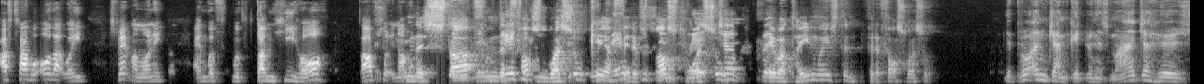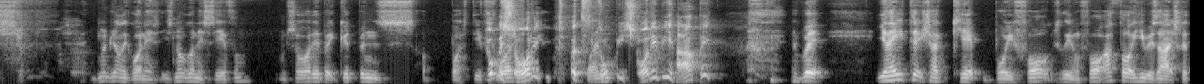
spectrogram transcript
I've travelled all that way, spent my money, and we've we've done hee haw. Absolutely nothing. From the start, from the first whistle, Care, for the first whistle, they were time wasting for the first whistle. They brought in Jim Goodwin as manager, who's not really going to. He's not going to save them. I'm sorry, but Goodwin's a busty. Don't be sorry. Don't be sorry. Be happy. but United should have kept Boy Fox, Liam Fox. I thought he was actually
